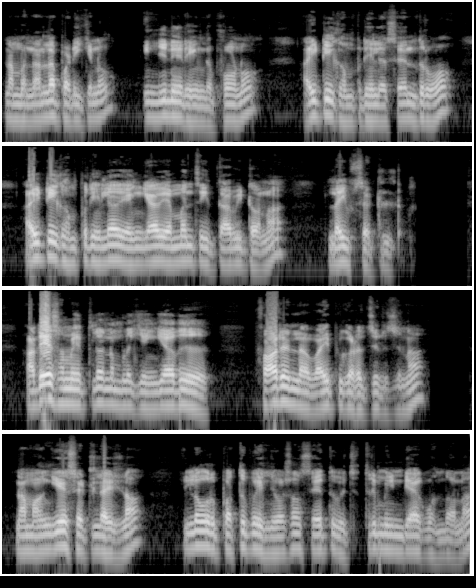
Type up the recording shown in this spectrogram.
நம்ம நல்லா படிக்கணும் இன்ஜினியரிங்கில் போகணும் ஐடி கம்பெனியில் சேர்ந்துருவோம். ஐடி கம்பெனியில் எங்கேயாவது எம்என்சி தாவிட்டோன்னா லைஃப் செட்டில்டு அதே சமயத்தில் நம்மளுக்கு எங்கேயாவது ஃபாரினில் வாய்ப்பு கிடச்சிருச்சுன்னா நம்ம அங்கேயே செட்டில் ஆகிடலாம் இல்லை ஒரு பத்து பதினஞ்சு வருஷம் சேர்த்து வச்சு திரும்பி இந்தியாவுக்கு வந்தோன்னா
